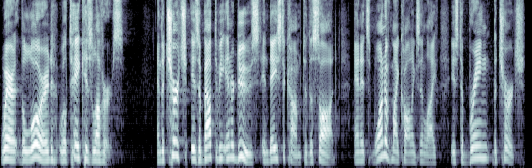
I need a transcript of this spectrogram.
where the Lord will take his lovers. And the church is about to be introduced in days to come to the sod. And it's one of my callings in life is to bring the church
